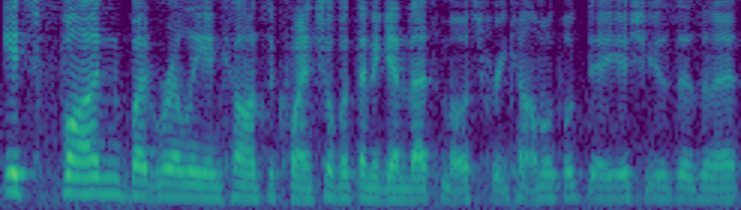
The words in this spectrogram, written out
It's fun, but really inconsequential. But then again, that's most free comic book day issues, isn't it?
